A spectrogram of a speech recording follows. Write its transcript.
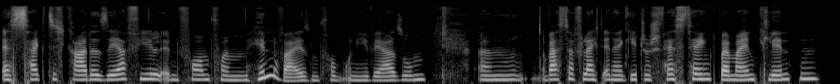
Es zeigt sich gerade sehr viel in Form von Hinweisen vom Universum, ähm, was da vielleicht energetisch festhängt bei meinen Klienten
